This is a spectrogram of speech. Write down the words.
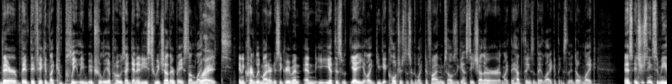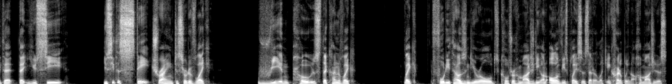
they're they've they've taken like completely mutually opposed identities to each other based on like Right. an incredibly minor disagreement. And you get this with yeah, you get like you get cultures that sort of like define themselves against each other, and like they have things that they like and things that they don't like. And it's interesting to me that that you see you see the state trying to sort of like reimpose the kind of like like 40,000 year old cultural homogeneity on all of these places that are like incredibly not homogenous.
